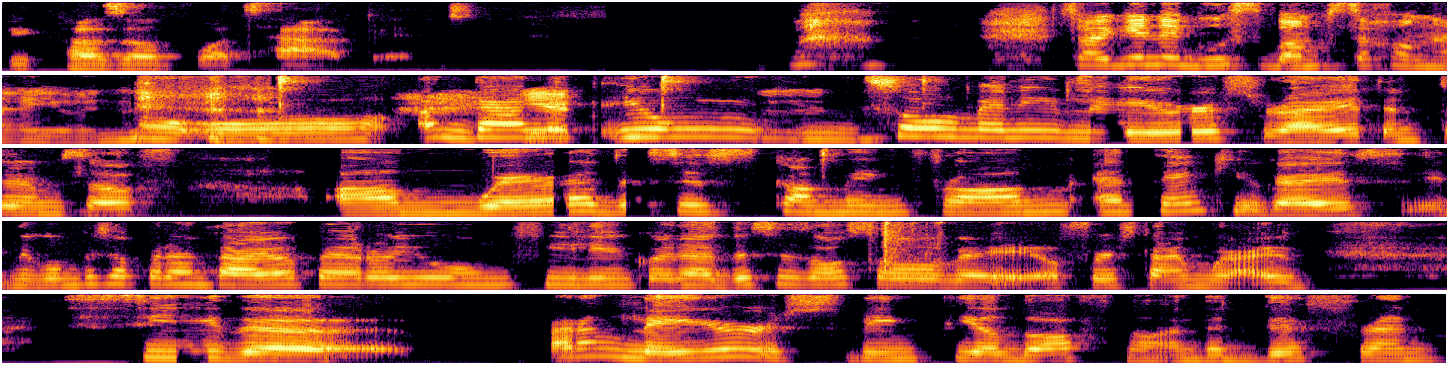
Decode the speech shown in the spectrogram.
because of what's happened So, again, goosebumps ako ngayon. Oo. Ang dami, yeah. yung so many layers, right, in terms of um, where this is coming from. And thank you, guys. Nag-umpisa pa lang tayo, pero yung feeling ko na this is also very, a first time where I see the parang layers being peeled off, no, and the different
